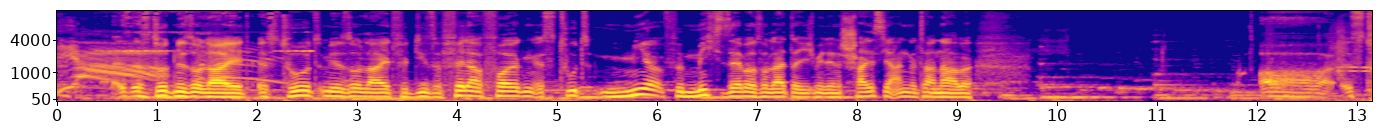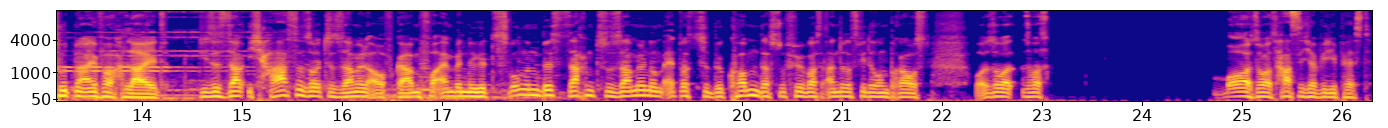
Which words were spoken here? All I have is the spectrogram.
Ja! Es, es, tut mir so leid. Es tut mir so leid für diese Filler-Folgen. Es tut mir für mich selber so leid, dass ich mir den Scheiß hier angetan habe. Oh, es tut mir einfach leid. Diese Sam ich hasse solche Sammelaufgaben, vor allem wenn du gezwungen bist, Sachen zu sammeln, um etwas zu bekommen, das du für was anderes wiederum brauchst. Boah, sowas, sowas, boah, sowas hasse ich ja wie die Pest.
